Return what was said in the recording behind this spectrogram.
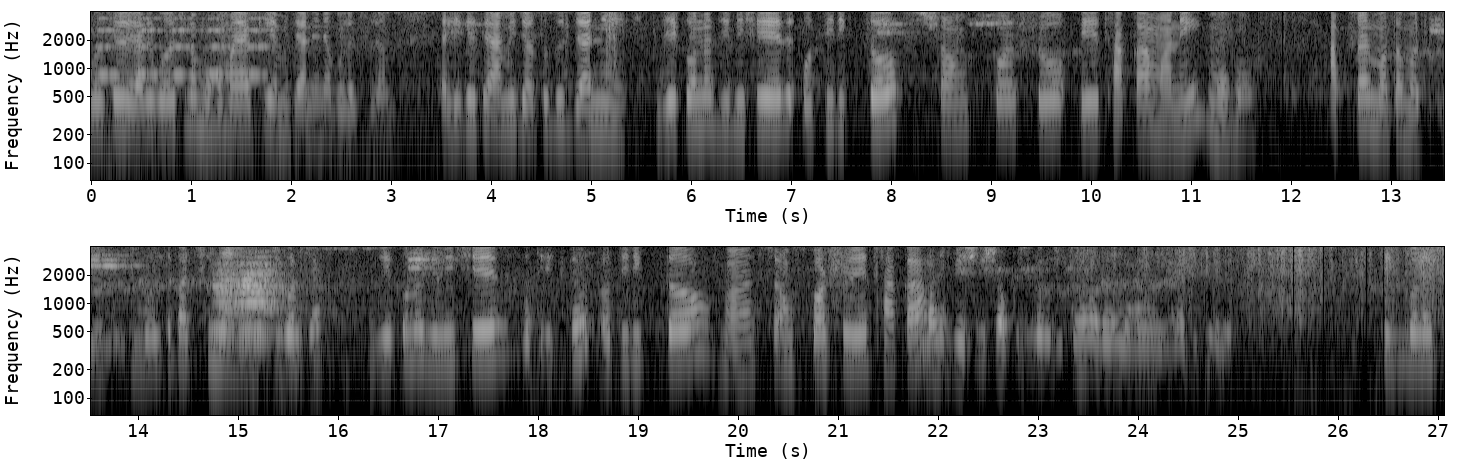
বলছে এর আগে বলেছিল মোহমায়া কি আমি জানি না বলেছিলাম। তা লিখেছে আমি যতদূর জানি যে কোনো জিনিসের অতিরিক্ত সংস্পর্শ এ থাকা মানেই মোহ। আপনার মতামত কি? বলতে পারছি না। কি বলছে? যে কোনো জিনিসের অতিরিক্ত? অতিরিক্ত সংস্পর্শে থাকা মানে বেশি সব লোক যুক্ত হওয়া হ্যাঁ ঠিক বলেছ।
